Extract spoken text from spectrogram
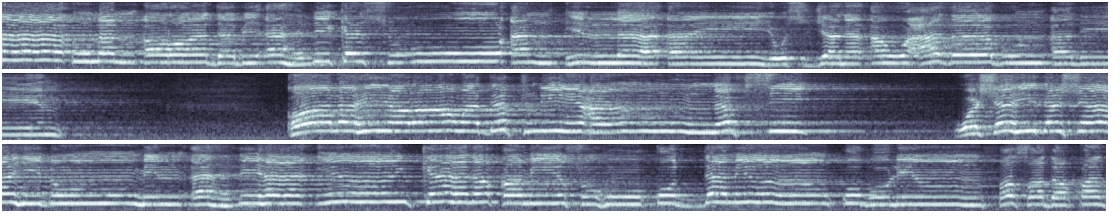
من أراد بأهلك سوءا إلا أن يسجن أو عذاب أليم. قال هي راودتني عن نفسي وشهد شاهد من أهلها إن كان قميصه قد من قبل فصدقت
